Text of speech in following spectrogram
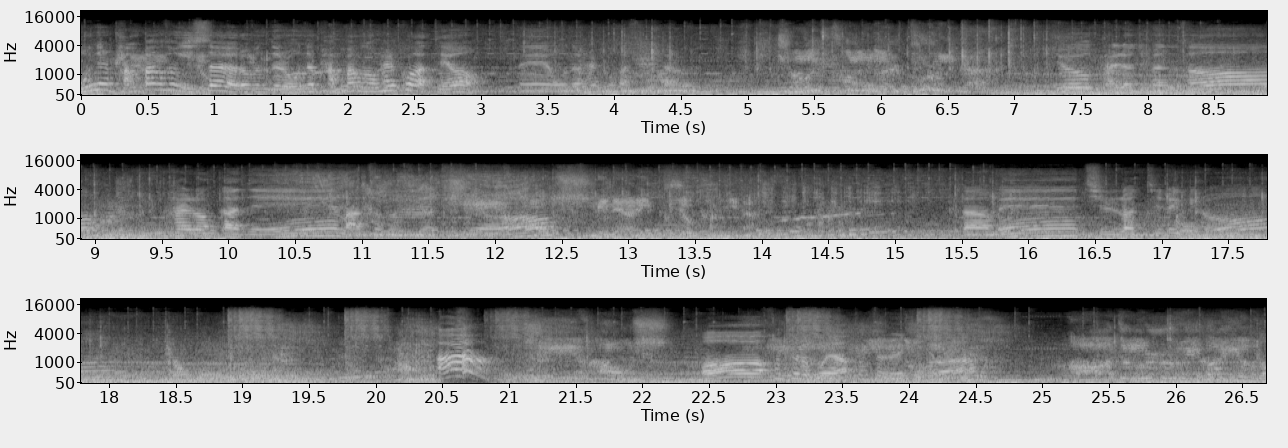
오늘 밤방송 있어요 여러분들 오늘 밤방송 할 것 같아요 네 오늘 할 것 같습니다 쭉 달려주면서 팔런까지 맞춰서 지어주고요 미네랄이 부족합니다. 그 다음에 질러 찌르기로 아! 와 컨트롤 뭐야? 컨트롤 왜 이렇게 좋아? 너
